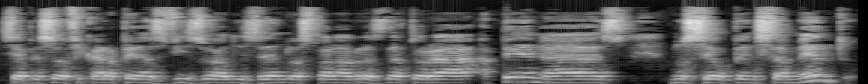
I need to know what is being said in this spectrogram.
se a pessoa ficar apenas visualizando as palavras da Torá apenas no seu pensamento.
